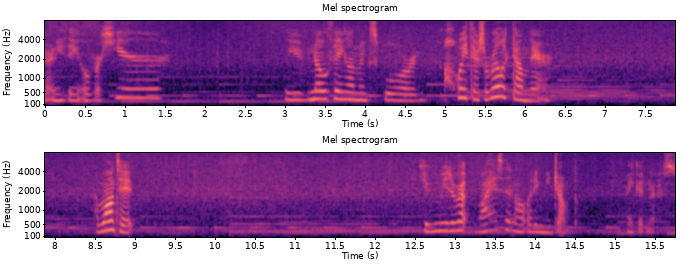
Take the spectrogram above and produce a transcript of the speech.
There anything over here? Leave nothing unexplored. Oh wait, there's a relic down there. I want it. Give me the Why is it not letting me jump? My goodness.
